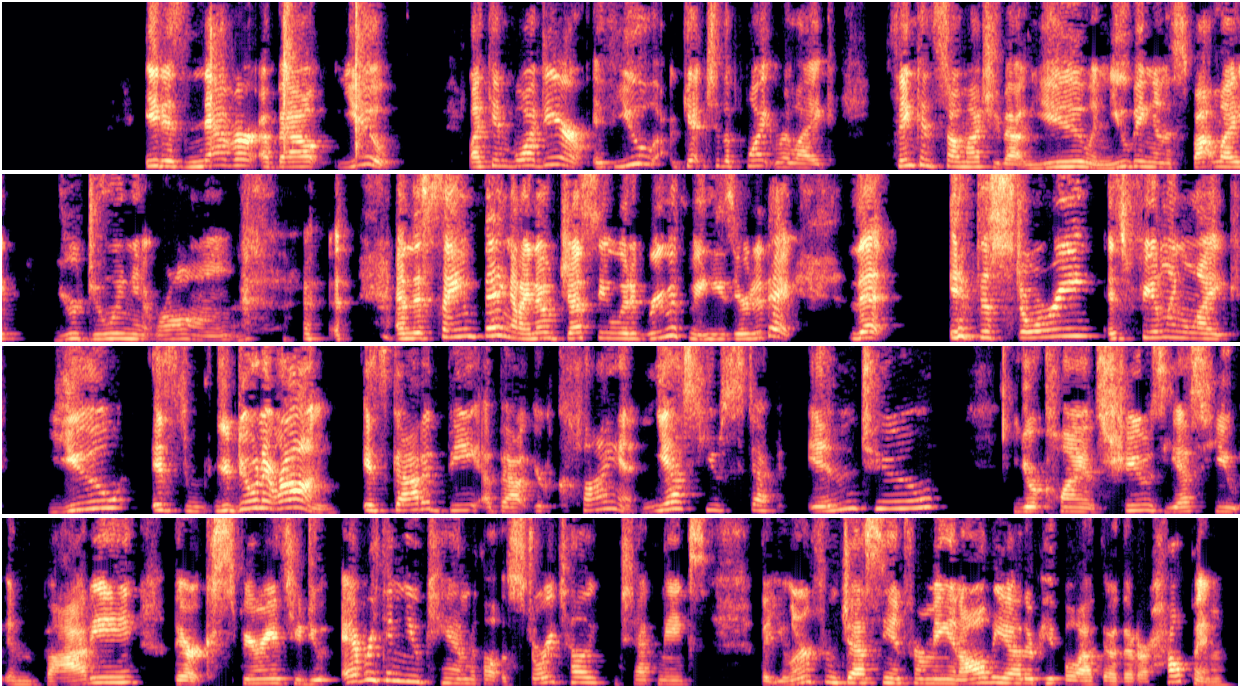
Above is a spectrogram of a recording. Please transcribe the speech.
It is never about you. Like in dire, if you get to the point where like thinking so much about you and you being in the spotlight, you're doing it wrong. and the same thing, and I know Jesse would agree with me, he's here today, that if the story is feeling like you is you're doing it wrong it's got to be about your client. Yes you step into your client's shoes. Yes you embody their experience. You do everything you can with all the storytelling techniques that you learn from jesse and from me and all the other people out there that are helping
